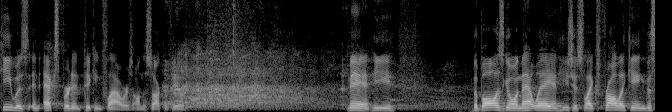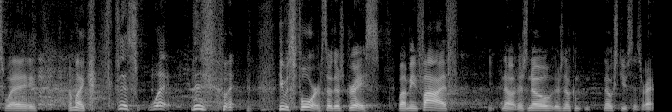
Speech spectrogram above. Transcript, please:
he was an expert in picking flowers on the soccer field. Man, he, the ball is going that way, and he's just like frolicking this way. I'm like, this what, this what? He was four, so there's grace. But I mean, five, no, there's no, there's no, no excuses, right?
